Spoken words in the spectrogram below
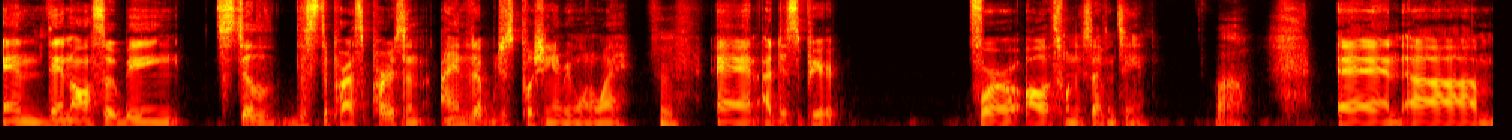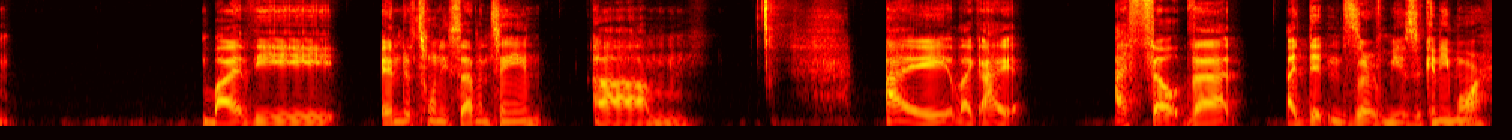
and then also being still this depressed person, I ended up just pushing everyone away. Hmm. And I disappeared for all of 2017. Wow. And um, by the end of 2017, um, I like I I felt that I didn't deserve music anymore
